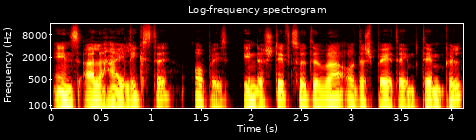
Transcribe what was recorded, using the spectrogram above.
ins Allerheiligste, ob es in der Stiftshütte war oder später im Tempel,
